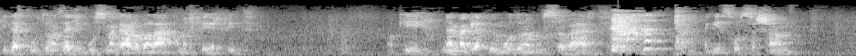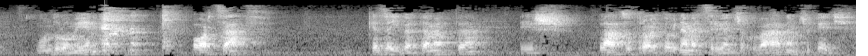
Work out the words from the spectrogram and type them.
Hidegkúton az egyik busz megállóban láttam egy férfit, aki nem meglepő módon a buszra várt, egész hosszasan, gondolom én, arcát kezeibe temette, és látszott rajta, hogy nem egyszerűen csak vár, nem csak egy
